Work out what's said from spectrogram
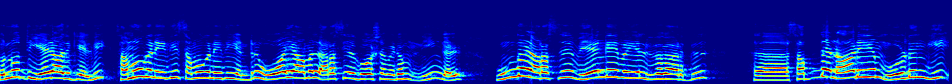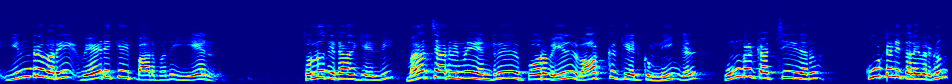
தொண்ணூற்றி ஏழாவது கேள்வி சமூக நீதி சமூக நீதி என்று ஓயாமல் அரசியல் கோஷமிடும் நீங்கள் உங்கள் அரசு வேங்கை வயல் விவகாரத்தில் சப்த நாடியும் ஒடுங்கி இன்று வரை வேடிக்கை பார்ப்பது ஏன்? தொண்ணூற்றி எட்டாவது கேள்வி மதச்சார்பின்மை என்று போர்வையில் வாக்கு கேட்கும் நீங்கள் உங்கள் கட்சியினரும் கூட்டணி தலைவர்களும்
